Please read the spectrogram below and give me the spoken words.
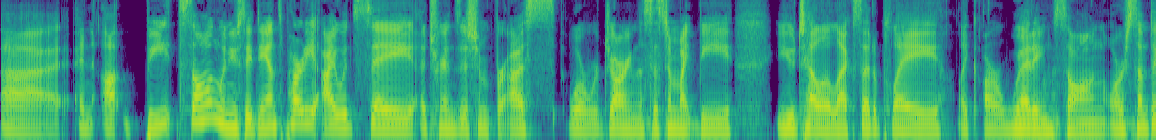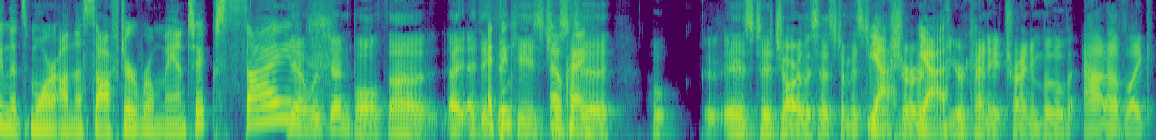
uh, an upbeat song. When you say dance party, I would say a transition for us where we're jarring the system might be you tell Alexa to play like our wedding song or something that's more on the softer romantic side. Yeah, we've done both. Uh, I, I, think I the think, key is just okay. to is to jar the system is to yeah, make sure yeah. you're kind of trying to move out of like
